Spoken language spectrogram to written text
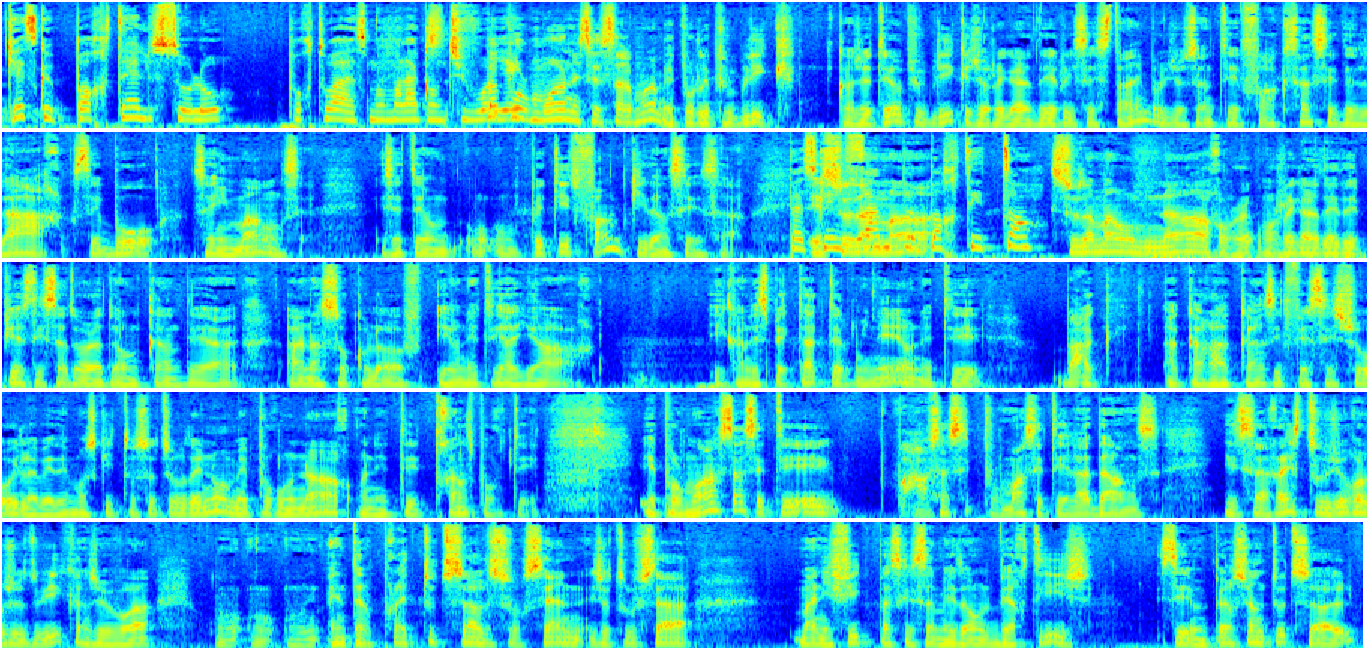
Qu'est-ce que portait le solo pour toi à ce moment-là quand tu pas voyais pour moi nécessairement, mais pour le public. Quand j'étais au public et je regardais Risa Steinberg, je sentais, fuck, ça c'est de l'art, c'est beau, c'est immense. Et c'était une, une petite femme qui dansait ça. Parce et qu'une femme peut porter tant. Soudainement, on re- on regardait des pièces d'Isadora Duncan, de Anna Sokolov, et on était ailleurs. Et quand le spectacle terminait, on était back à Caracas, il faisait chaud, il avait des mosquitos autour de nous, mais pour une heure, on était transportés. Et pour moi, ça, c'était, waouh, ça, pour moi, c'était la danse. Et ça reste toujours aujourd'hui, quand je vois, on, on- on interprète toute seule sur scène, je trouve ça magnifique parce que ça me donne le vertige. C'est une personne toute seule,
